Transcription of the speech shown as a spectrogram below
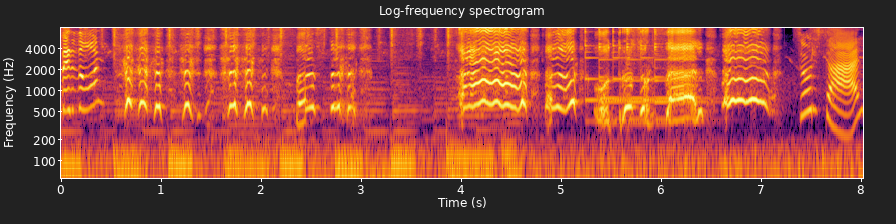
¿Perdón? ¡Basta! ¡Ah! ¡Ah! ¡Otro zorzal! ¡Ah! ¿Zorzal?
